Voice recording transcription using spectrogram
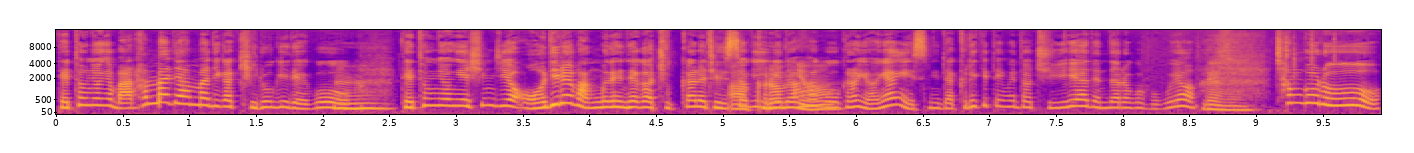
대통령의 말 한마디 한마디가 기록이 되고 음. 대통령의 심지어 어디를 방문했냐가 주가를 들썩이기도 아, 하고 그런 영향이 있습니다. 그렇기 때문에 더 주의해야 된다라고 보고요. 네. 참고로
